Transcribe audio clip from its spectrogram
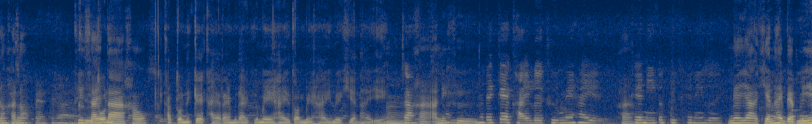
เนาะค่ะเนาะที่สายตาเขาครับตอนนี้แก้ไขอะไรไม่ได้คือไม่ให้ตอนไม่ให้ไม่เขียนให้เอง อืมค่ะ อันนี้คือ ไม่ได้แก้ไขเลยคือไม่ให้ค่ะ แค่นี้ก็คือแค่นี้เลยแม่ย่าเขียนให้แบบนี้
